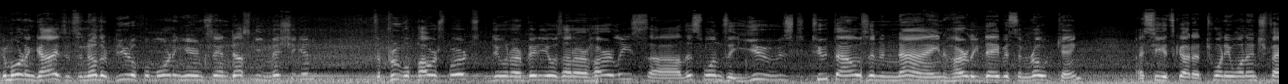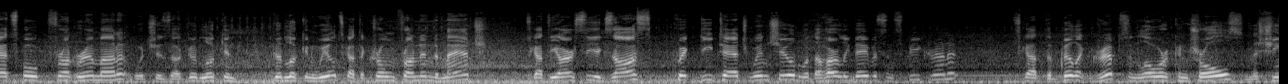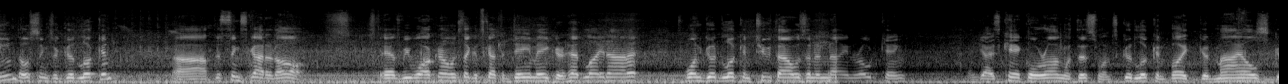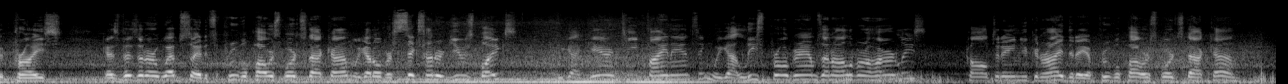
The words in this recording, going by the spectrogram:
Good morning guys, it's another beautiful morning here in Sandusky, Michigan. It's Approval Power Sports doing our videos on our Harleys. Uh, this one's a used 2009 Harley Davidson Road King. I see it's got a 21 inch fat spoke front rim on it, which is a good looking, good looking wheel. It's got the chrome front end to match. It's got the RC exhaust, quick detach windshield with the Harley Davidson speaker in it. It's got the billet grips and lower controls, machine. Those things are good looking. Uh, this thing's got it all. As we walk around, looks like it's got the Daymaker headlight on it. It's one good looking 2009 Road King. You guys can't go wrong with this one. It's good looking bike, good miles, good price. You guys visit our website. It's approvalpowersports.com. We got over 600 used bikes. We got guaranteed financing. We got lease programs on all of our Harleys. Call today and you can ride today, approvalpowersports.com.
